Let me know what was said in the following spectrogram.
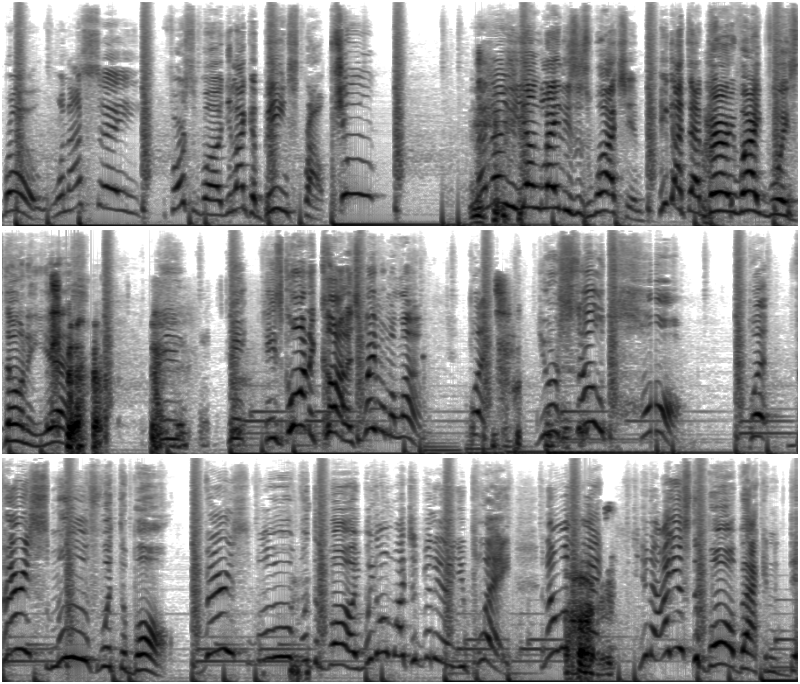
Bro, when I say, first of all, you're like a bean sprout. Pew! I know you young ladies is watching. He got that Barry White voice, don't he? Yeah. He, he, he's going to college. Leave him alone. But you're so tall, but very smooth with the ball. Very smooth with the ball. We're going to watch a video of you play. And I was like, you know, I used to ball back in the day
